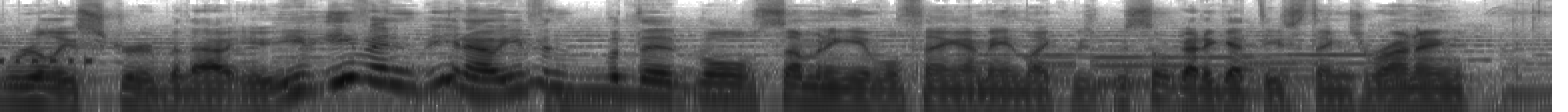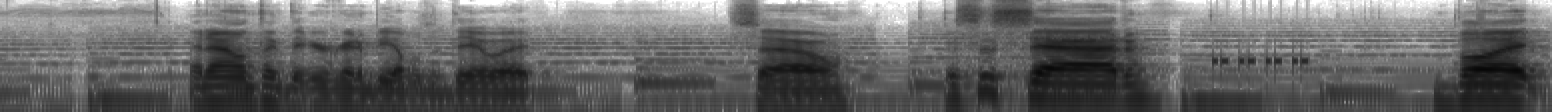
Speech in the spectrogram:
really screwed without you. E even, you know, even with the whole summoning evil thing, I mean, like, we, we still got to get these things running. And I don't think that you're going to be able to do it. So, this is sad. But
